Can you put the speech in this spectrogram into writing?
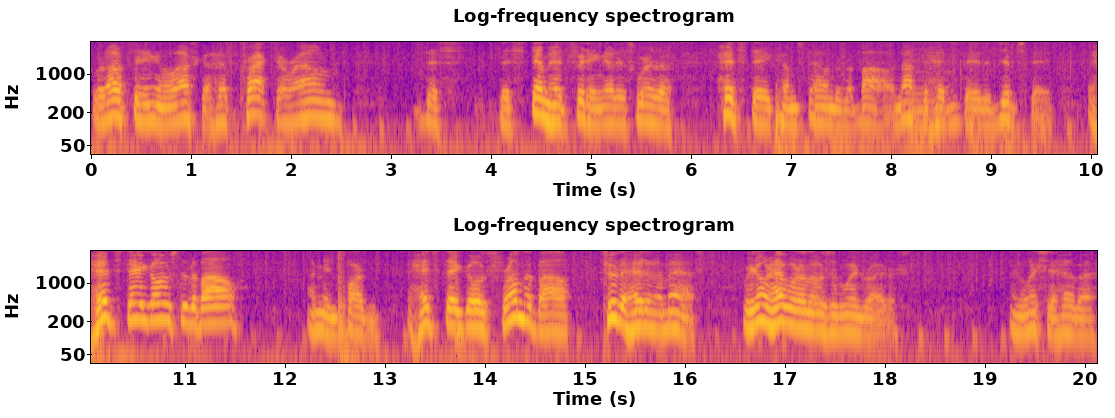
without being in Alaska, have cracked around this the stem head fitting. That is where the head stay comes down to the bow, not the head mm-hmm. stay, the jib stay. The head stay goes to the bow. I mean, pardon. The head stay goes from the bow to the head of the mast. We don't have one of those in Windriders, unless you have a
